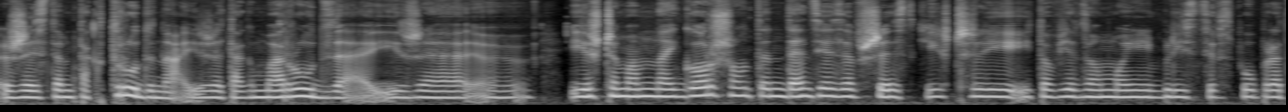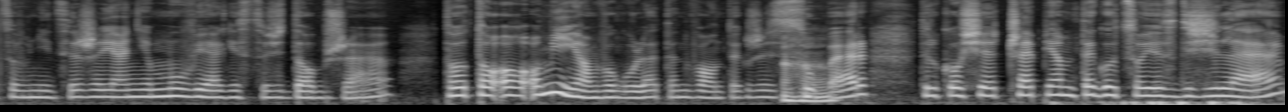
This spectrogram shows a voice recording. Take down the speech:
że jestem tak trudna i że tak marudzę i że y, jeszcze mam najgorszą tendencję ze wszystkich, czyli i to wiedzą moi bliscy współpracownicy, że ja nie mówię, jak jest coś dobrze, to, to omijam w ogóle ten wątek, że jest Aha. super, tylko się czepiam tego, co jest źle,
